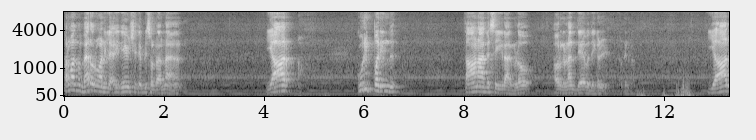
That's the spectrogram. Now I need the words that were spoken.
பரமாத்மா வேற ஒரு வானில இதே விஷயத்தை எப்படி சொல்கிறாருன்னா யார் குறிப்பறிந்து தானாக செய்கிறார்களோ அவர்கள்லாம் தேவதைகள். யார்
